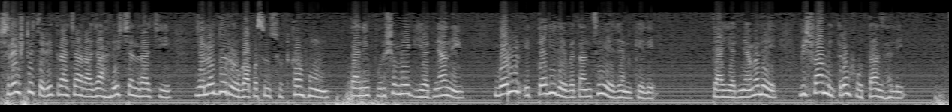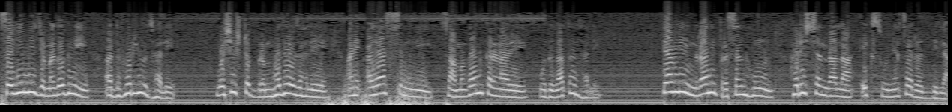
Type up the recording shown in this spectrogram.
श्रेष्ठ चरित्राच्या राजा हरिश्चंद्राची जलोदर रोगापासून सुटका होऊन त्यांनी पुरुषमेघ यज्ञाने वरुण इत्यादी देवतांचे यजन केले. त्या यज्ञामध्ये विश्वामित्र होता झाले. संयमी जमदग्नी अध्वर्यू झाले. वशिष्ठ ब्रह्मदेव झाले आणि अयास्य मुनी सामगान करणारे उद्गाता झाले. त्यावेळी इंद्रानी प्रसन्न होऊन हरिश्चंद्राला एक सोन्याचा रथ दिला.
